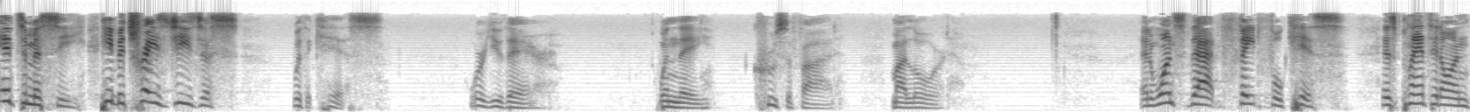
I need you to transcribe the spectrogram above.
intimacy. He betrays Jesus with a kiss. Were you there when they crucified my Lord? And once that fateful kiss is planted on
